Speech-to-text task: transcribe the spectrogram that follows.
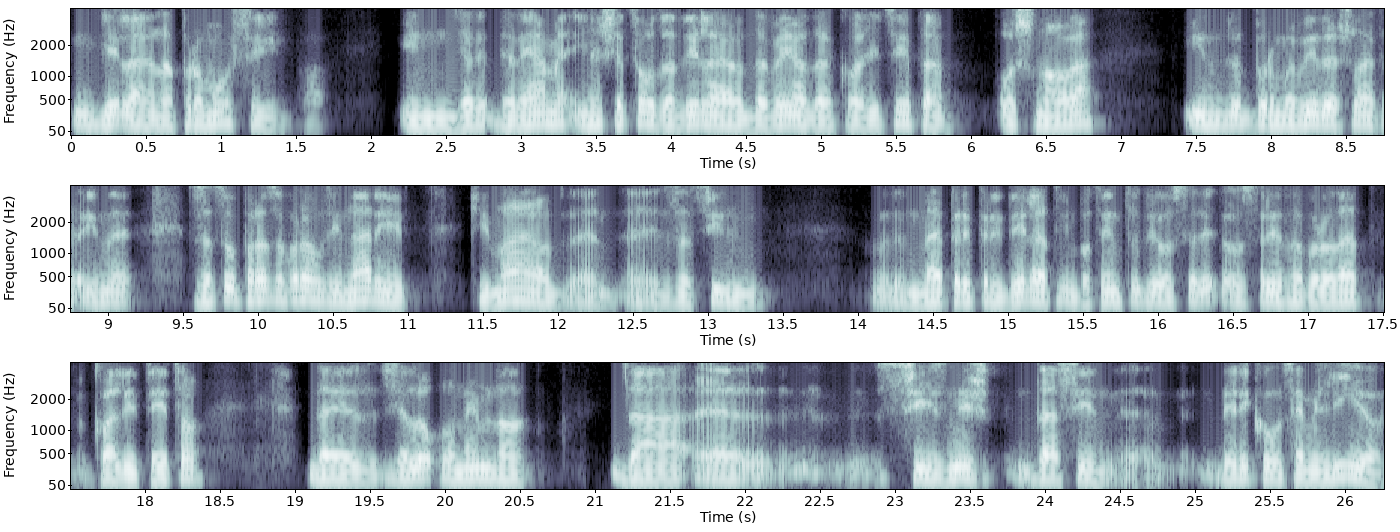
delajo na promociji. In, in še to, da delajo, da vejo, da je kvaliteta osnova in da promovirajo šlake. Zato pravzaprav vinari, ki imajo za cilj najprej pridelati in potem tudi ustrezno prodati kvaliteto, da je zelo pomembno, da eh, si izmiš, da si, bi rekel, utemeljijo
